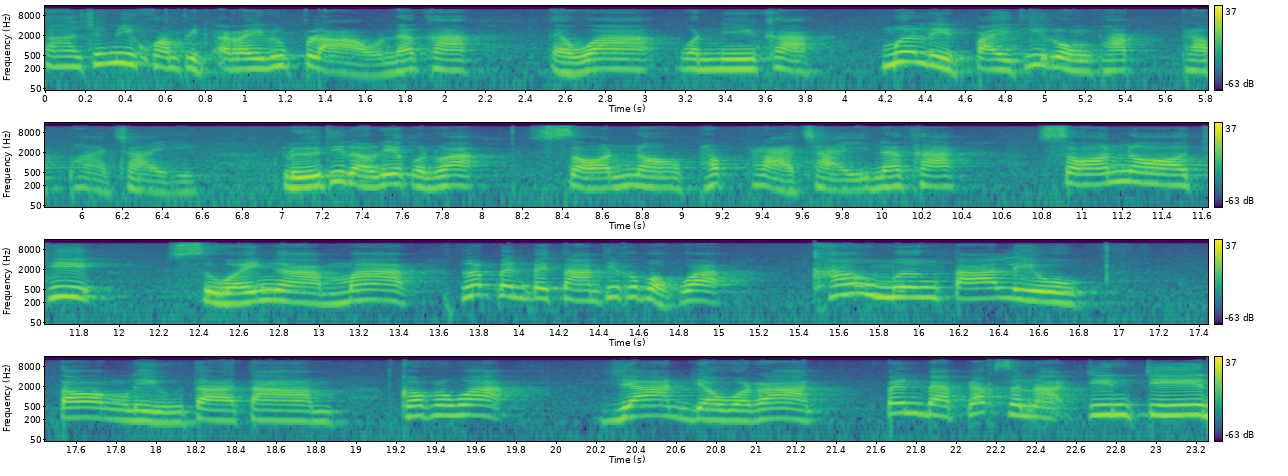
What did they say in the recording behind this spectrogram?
ตายฉันมีความผิดอะไรหรือเปล่านะคะ แต่ว่าวันนี้ค่ะ เมื่อหลีดไปที่โรงพักพระผาชัย หรือที่เราเรียกกันว่าสอนนอพระผาชัยนะคะสอนนอที่สวยงามมาก และเป็นไปตามที่เขาบอกว่า เข้าเมืองตาหลิว ต้องหลิวตาตาม ก็เพราะว่าย่านเยาวราช เป็นแบบลักษณะจีนจีน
